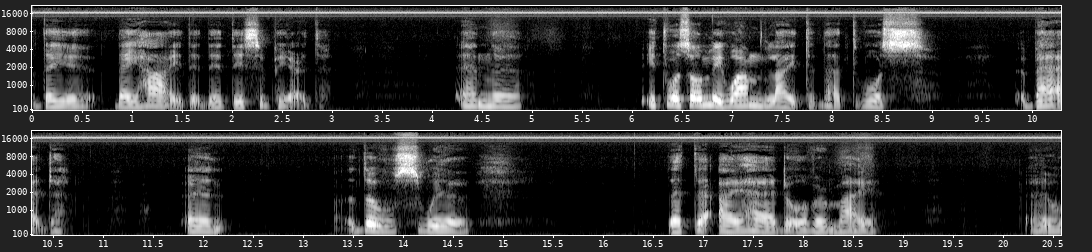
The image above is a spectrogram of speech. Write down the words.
they they hide they disappeared. And uh, it was only one light that was bad and those were that I had over my uh,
